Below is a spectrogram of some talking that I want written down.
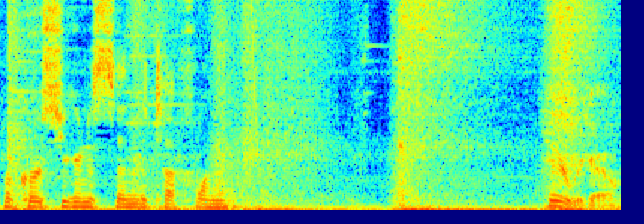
Of course, you're going to send the tough one. There we go.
